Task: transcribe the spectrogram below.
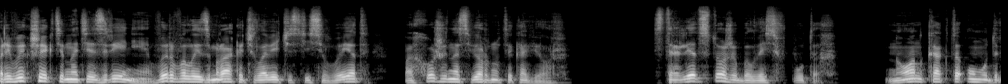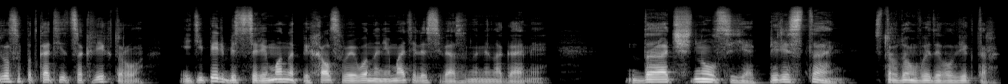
Привыкшее к темноте зрение вырвало из мрака человеческий силуэт, похожий на свернутый ковер. Стрелец тоже был весь в путах, но он как-то умудрился подкатиться к Виктору и теперь бесцеремонно пихал своего нанимателя связанными ногами. «Да очнулся я, перестань!» — с трудом выдавил Виктор.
